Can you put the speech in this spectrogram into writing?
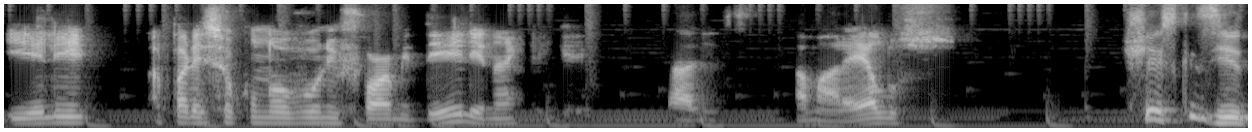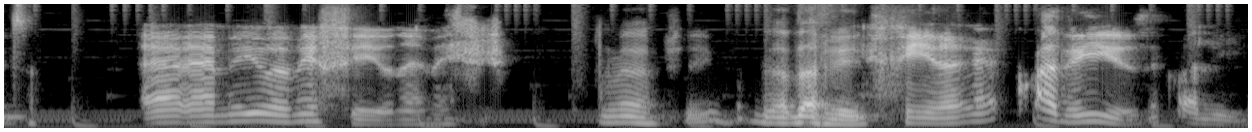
E ele apareceu com o novo uniforme dele, né? Detalhes amarelos. Achei esquisito. É, é meio, é meio feio, né? Mas, É, achei nada a ver. enfim, né? É quadrinhos, é quadrinhos.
